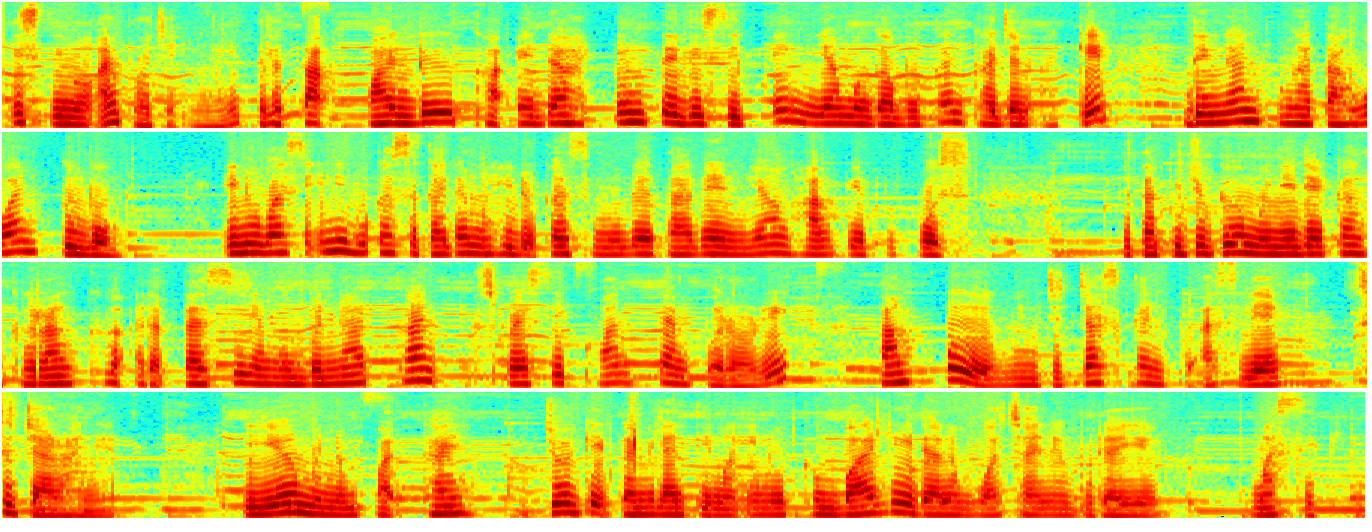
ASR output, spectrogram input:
Keistimewaan projek ini terletak pada kaedah interdisiplin yang menggabungkan kajian akib dengan pengetahuan tubuh. Inovasi ini bukan sekadar menghidupkan semula tarian yang hampir pupus tetapi juga menyediakan kerangka adaptasi yang membenarkan ekspresi kontemporari tanpa menjejaskan keaslian sejarahnya. Ia menempatkan joget gamelan Timang Inu kembali dalam wacana budaya masa kini.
